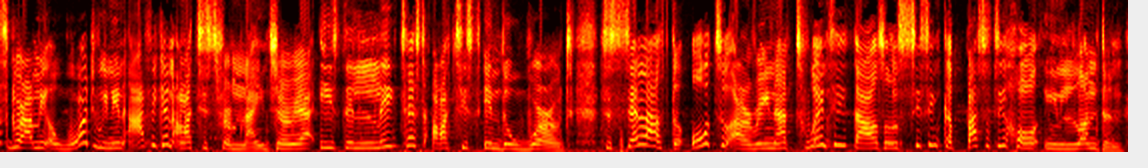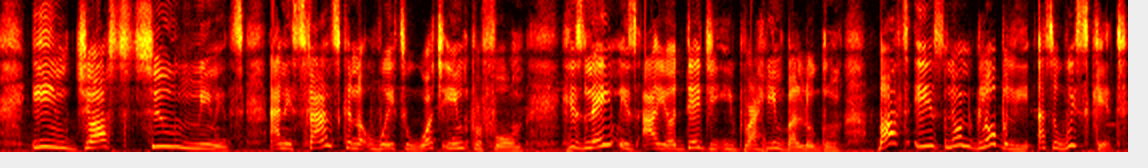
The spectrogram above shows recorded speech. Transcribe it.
This Grammy award winning African artist from Nigeria is the latest artist in the world to sell out the O2 Arena 20,000 seating capacity hall in London in just two minutes, and his fans cannot wait to watch him perform. His name is Ayodeji Ibrahim Balogun, but is known globally as a Wizkid.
